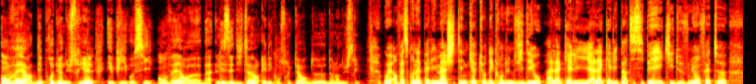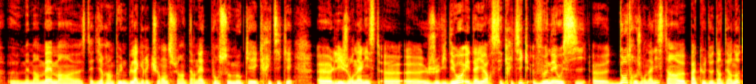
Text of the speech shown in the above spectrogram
envers des produits industriels et puis aussi envers bah, les éditeurs et les constructeurs de, l'industrie. Ouais, en fait, ce qu'on appelle image, c'était une capture d'écran d'une vidéo à laquelle il, à laquelle il participait et qui est devenue en fait même un mème, hein, c'est-à-dire un peu une blague récurrente sur Internet pour se moquer et critiquer euh, les journalistes euh, euh, jeux vidéo. Et d'ailleurs, ces critiques venaient aussi d'autres journalistes, hein, pas que d'internautes.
